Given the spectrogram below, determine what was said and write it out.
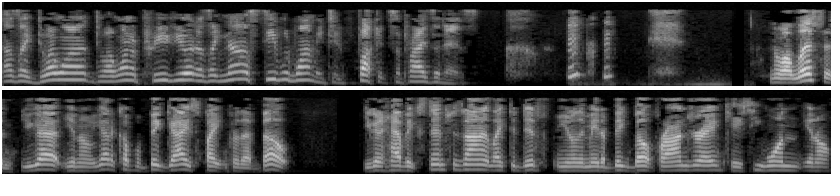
I was like, do I want do I want to preview it? I was like, no, Steve would want me to. Fuck it, surprise it is. Well, listen, you got you know you got a couple big guys fighting for that belt. You're gonna have extensions on it like they did. You know they made a big belt for Andre in case he won. You know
